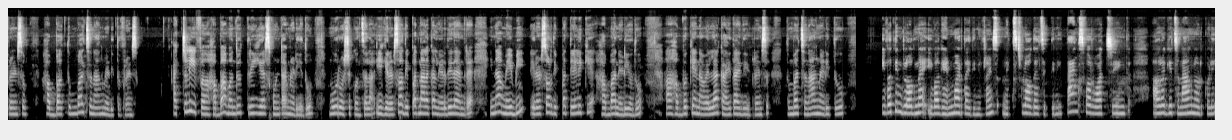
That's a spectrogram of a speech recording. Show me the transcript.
ಫ್ರೆಂಡ್ಸು ಹಬ್ಬ ತುಂಬ ಚೆನ್ನಾಗಿ ನಡೀತು ಫ್ರೆಂಡ್ಸ್ ಆ್ಯಕ್ಚುಲಿ ಫ ಹಬ್ಬ ಬಂದು ತ್ರೀ ಇಯರ್ಸ್ ಒನ್ ಟೈಮ್ ನಡೆಯೋದು, ಮೂರು ವರ್ಷಕ್ಕೊಂದ್ಸಲ, ಈಗ ಎರಡು ಸಾವಿರದ ಇಪ್ಪತ್ತ್ನಾಲ್ಕಲ್ಲಿ ನಡೆದಿದೆ ಅಂದರೆ ಇನ್ನು ಮೇ ಬಿ ಎರಡು ಸಾವಿರದ ಇಪ್ಪತ್ತೇಳಕ್ಕೆ ಹಬ್ಬ ನಡೆಯೋದು. ಆ ಹಬ್ಬಕ್ಕೆ ನಾವೆಲ್ಲ ಕಾಯ್ತಾ ಇದ್ದೀವಿ ಫ್ರೆಂಡ್ಸ್ ತುಂಬ ಚೆನ್ನಾಗಿ ನಡೀತು. ಇವತ್ತಿನ ವ್ಲಾಗ್ನ ಇವಾಗ ಎಂಡ್ ಮಾಡ್ತಾ ಇದ್ದೀನಿ ಫ್ರೆಂಡ್ಸ್ ನೆಕ್ಸ್ಟ್ ವ್ಲಾಗಲ್ಲಿ ಸಿಗ್ತೀನಿ. ಥ್ಯಾಂಕ್ಸ್ ಫಾರ್ ವಾಚಿಂಗ್ ಆರೋಗ್ಯ ಚೆನ್ನಾಗಿ ನೋಡ್ಕೊಳ್ಳಿ,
